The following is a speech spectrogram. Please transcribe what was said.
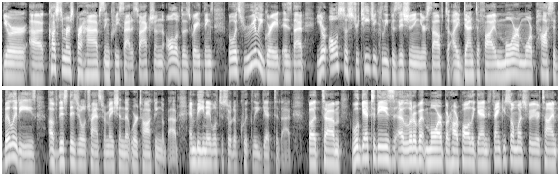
your uh, customers perhaps increase satisfaction, all of those great things. But what's really great is that you're also strategically positioning yourself to identify more and more possibilities of this digital transformation that we're talking about and being able to sort of quickly get to that. But um, we'll get to these a little bit more. But Harpal, again, thank you so much for your time.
